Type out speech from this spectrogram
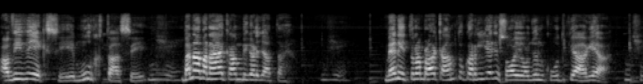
अविवेक से मूर्खता से बना बनाया काम बिगड़ जाता है। जी। मैंने इतना बड़ा काम तो कर लिया कि सौ योजन कूद के आ गया। जी।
